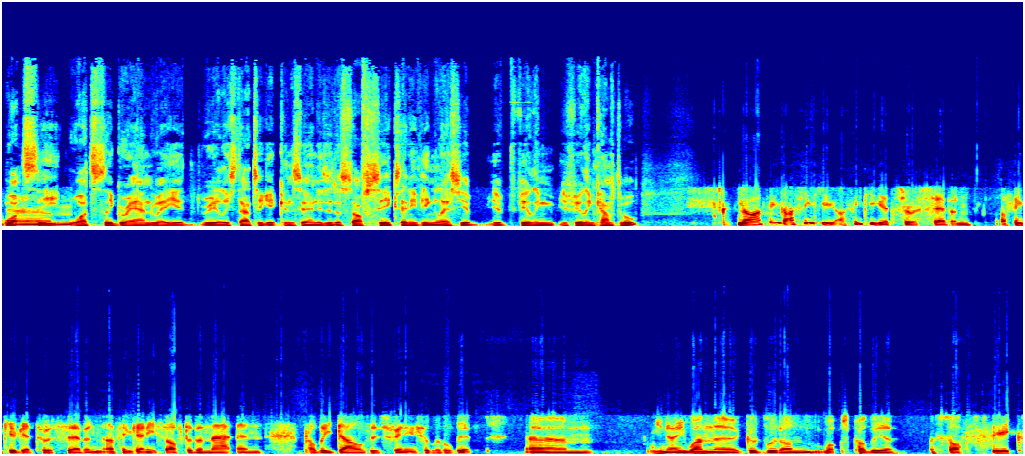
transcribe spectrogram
What's Um, the What's the ground where you really start to get concerned? Is it a soft six? Anything less? You're, you're feeling you're feeling comfortable? No, I think I think he I think he gets to a seven. I think he'll get to a seven. I think any softer than that and probably dulls his finish a little bit. Um, you know, he won the Goodwood on what was probably a, a soft six.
